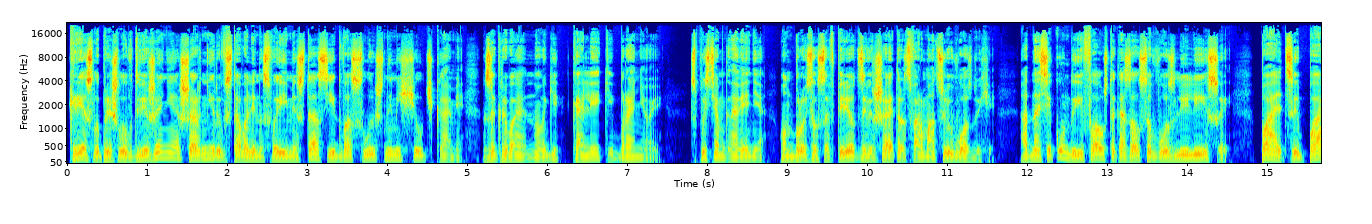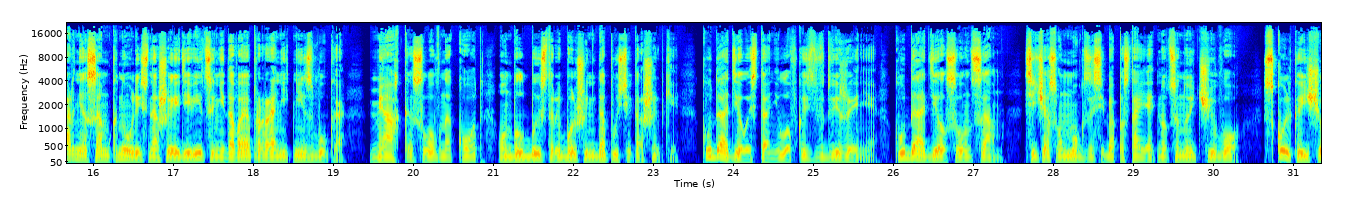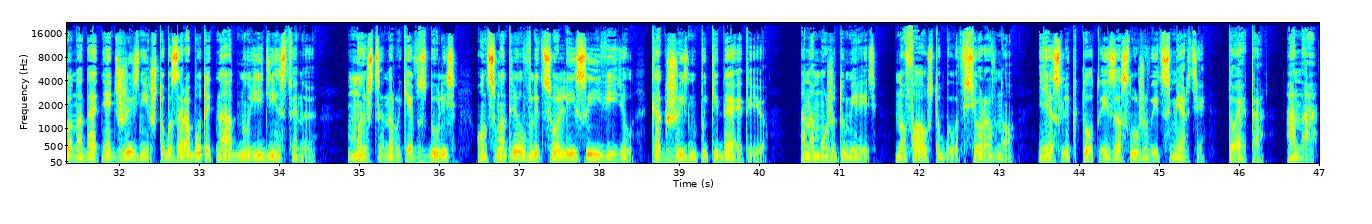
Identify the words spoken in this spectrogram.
Кресло пришло в движение, шарниры вставали на свои места с едва слышными щелчками, закрывая ноги калеки броней. Спустя мгновение он бросился вперед, завершая трансформацию в воздухе. Одна секунда, и Фауст оказался возле лисы. Пальцы парня сомкнулись на шее девицы, не давая проронить ни звука. Мягко, словно кот, он был быстр и больше не допустит ошибки. Куда делась та неловкость в движении? Куда делся он сам? Сейчас он мог за себя постоять, но ценой чего? Сколько еще надо отнять жизни, чтобы заработать на одну единственную? Мышцы на руке вздулись, он смотрел в лицо Лисы и видел, как жизнь покидает ее. Она может умереть, но Фаусту было все равно. Если кто-то и заслуживает смерти, то это она.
